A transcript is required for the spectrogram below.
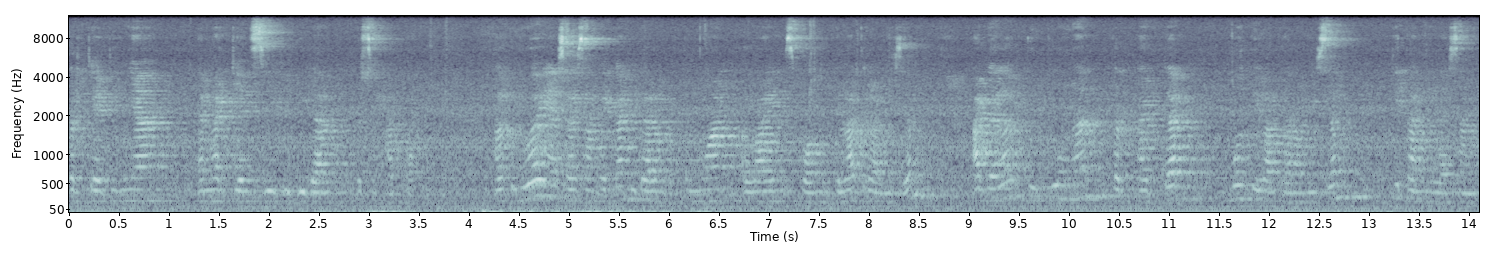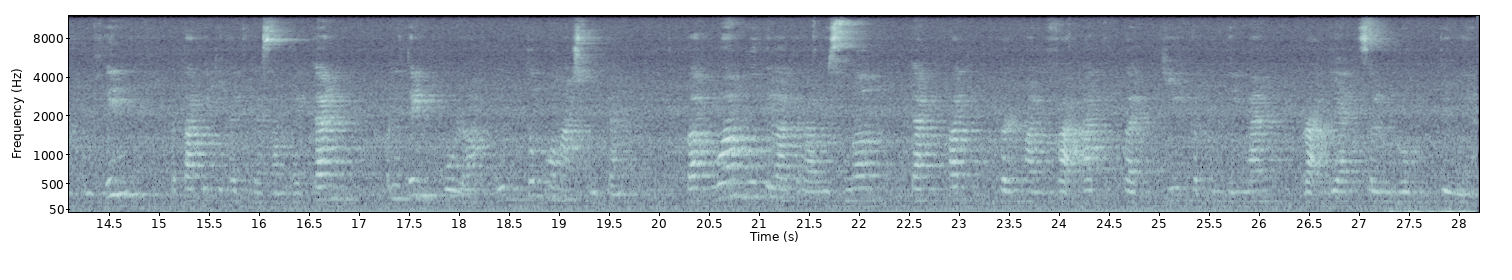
terjadinya emergensi di bidang kesehatan. Hal kedua yang saya sampaikan di dalam pertemuan Alliance for Multilateralism adalah dukungan terhadap multilateralisme kita nilai sangat penting, tetapi kita juga sampaikan penting pula untuk memastikan bahwa multilateralisme dapat bermanfaat bagi kepentingan rakyat seluruh dunia.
